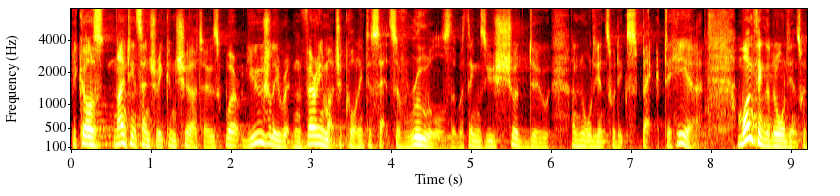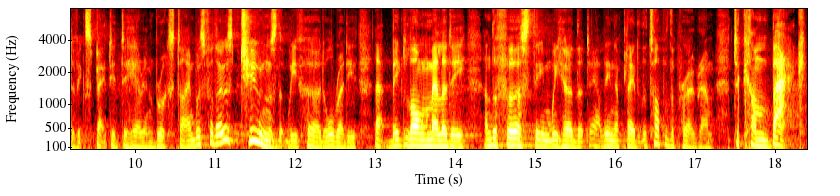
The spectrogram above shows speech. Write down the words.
Because 19th century concertos were usually written very much according to sets of rules. There were things you should do and an audience would expect to hear. And one thing that an audience would have expected to hear in Bruch's time was for those tunes that we've heard already, that big long melody and the first theme we heard that Alina played at the top of the program to come back.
